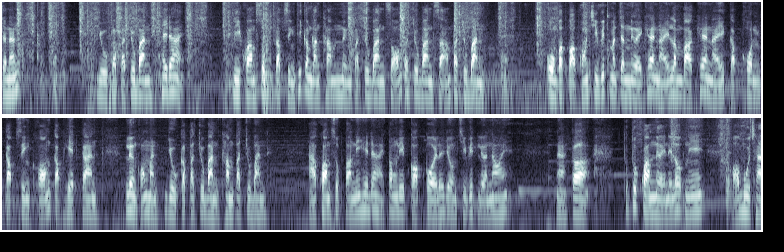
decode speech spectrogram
ฉะนั้นอยู่กับปัจจุบันให้ได้ มีความสุขกับสิ่งที่กำลังทำหนึ่งปัจจุบัน 2 ปัจจุบัน 3 ปัจจุบัน องค์ประกอบของชีวิตมันจะเหนื่อยแค่ไหนลำบากแค่ไหนกับคนกับสิ่งของกับเหตุการณ์ เรื่องของมันอยู่กับปัจจุบันทำปัจจุบัน หาความสุขตอนนี้ให้ได้ ต้องรีบกอบโกยแล้วโยมชีวิตเหลือน้อยนะก็ทุกๆ ความเหนื่อยในโลกนี้ ขอบูชา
